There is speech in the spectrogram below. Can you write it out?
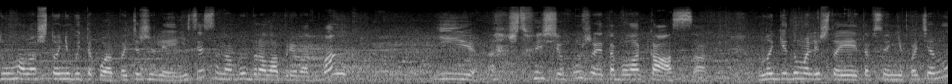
думала что-нибудь такое потяжелее. Естественно, выбрала Приватбанк. И, что еще хуже, это была касса. Многие думали, что я это все не потяну.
